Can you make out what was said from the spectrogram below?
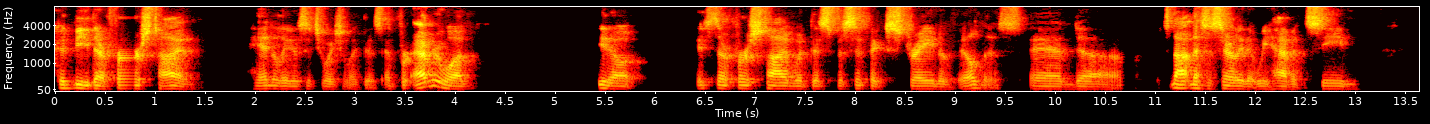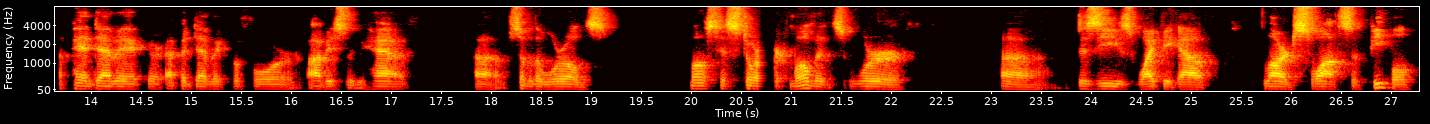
could be their first time handling a situation like this. And for everyone, you know, it's their first time with this specific strain of illness. And uh, it's not necessarily that we haven't seen a pandemic or epidemic before. Obviously, we have. Uh, some of the world's most historic moments were uh, disease wiping out large swaths of people,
